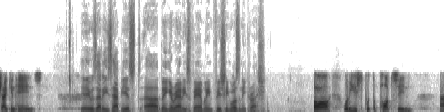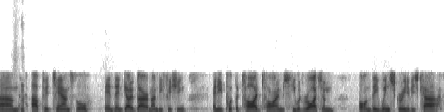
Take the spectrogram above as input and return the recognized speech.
shaking hands." Yeah, he was at his happiest uh, being around his family and fishing, wasn't he, Crash? Oh, well, he used to put the pots in um, up at Townsville and then go barramundi fishing, and he'd put the tide times. He would write them on the windscreen of his car.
